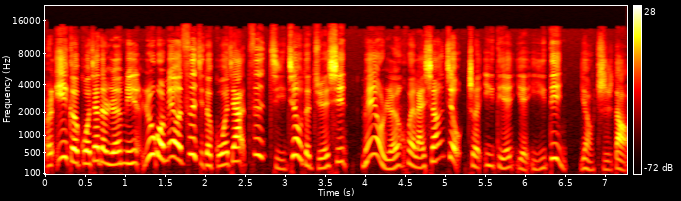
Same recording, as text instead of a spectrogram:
而一个国家的人民如果没有自己的国家自己救的决心，没有人会来相救，这一点也一定要知道。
